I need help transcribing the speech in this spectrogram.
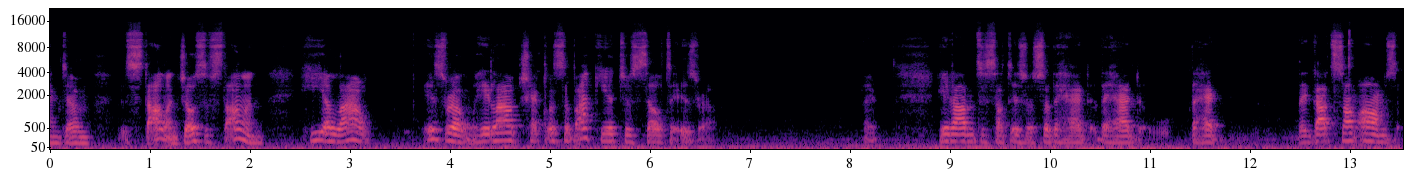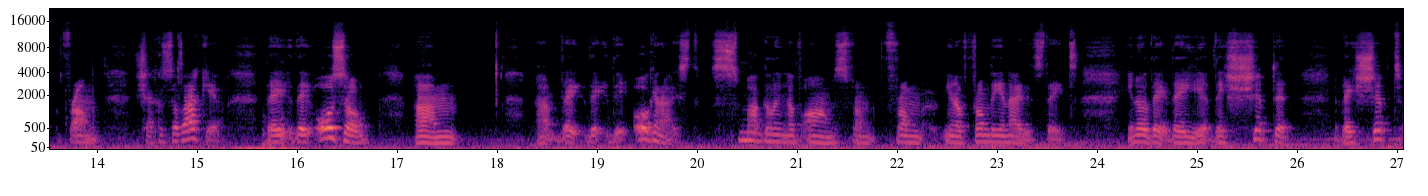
and um, Stalin, Joseph Stalin, he allowed Israel, he allowed Czechoslovakia to sell to Israel. Right? He allowed them to sell to Israel. So they had they had they had they got some arms from Czechoslovakia. They they also um, um, they, they, they organized smuggling of arms from from you know from the United States. You know they they they shipped it. They shipped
